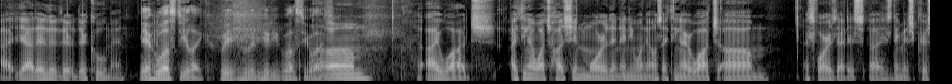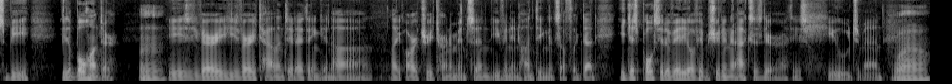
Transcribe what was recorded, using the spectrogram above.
Uh, yeah, they're, they're they're they're cool, man. Yeah. Who Yeah. else do you like? Who, who, who, do you, who else do you watch? Um, I watch. I think I watch Hushin more than anyone else. I think I watch. Um, as far as that is, uh, his name is Chris B. He's a bull hunter. hmm He's very he's very talented. I think in uh like archery tournaments and even in hunting and stuff like that. He just posted a video of him shooting an axis deer. I think it's huge, man. Wow.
